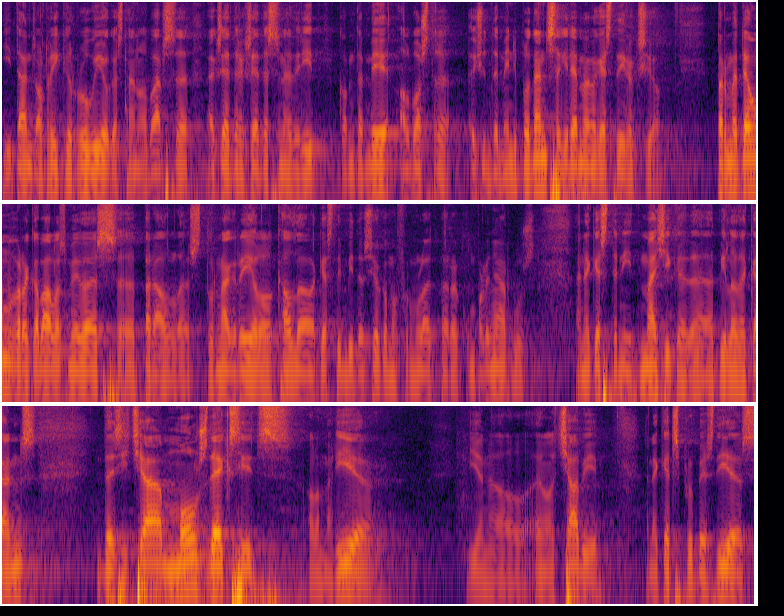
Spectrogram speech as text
i tants, el Ricky Rubio que estan al Barça, etc etc s'han adherit, com també el vostre Ajuntament. I per tant seguirem en aquesta direcció. Permeteu-me per acabar les meves eh, paraules, tornar a agrair a l'alcalde aquesta invitació que m'ha formulat per acompanyar-vos en aquesta nit màgica de Viladecans, desitjar molts d'èxits a la Maria i en el, en el Xavi en aquests propers dies,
